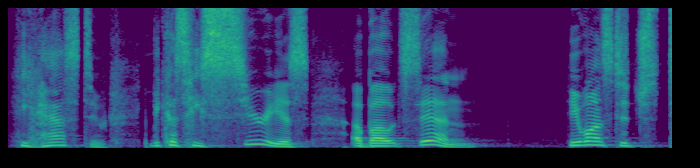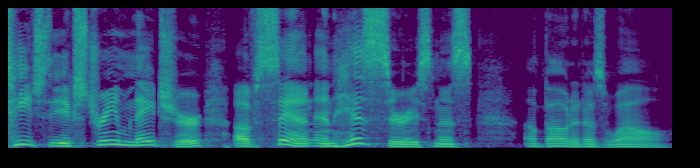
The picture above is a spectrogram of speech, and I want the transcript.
he has to, because he's serious about sin. He wants to teach the extreme nature of sin and his seriousness about it as well.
